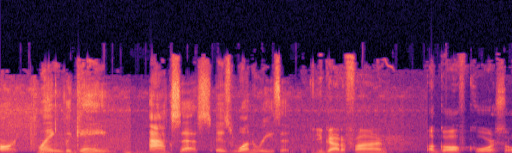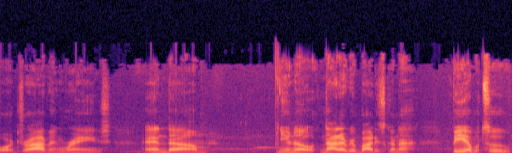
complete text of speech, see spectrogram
aren't playing the game? Access is one reason. You got to find a golf course or a driving range, and um, you know, not everybody's going to be able to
